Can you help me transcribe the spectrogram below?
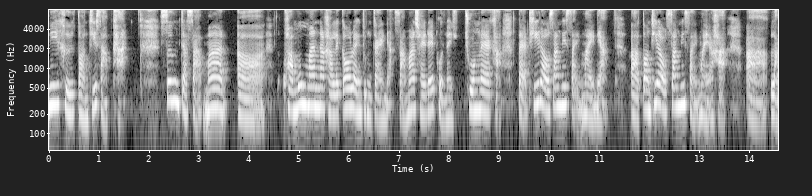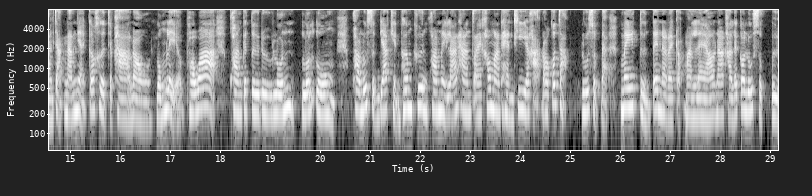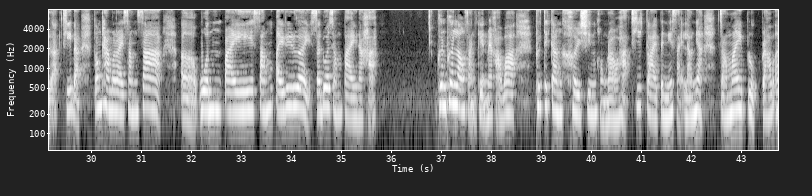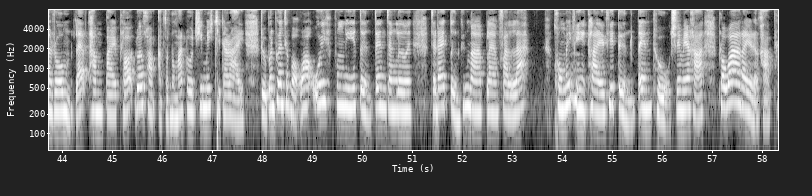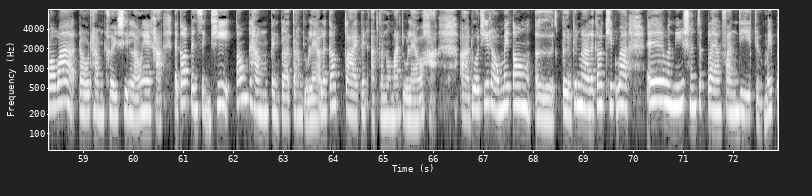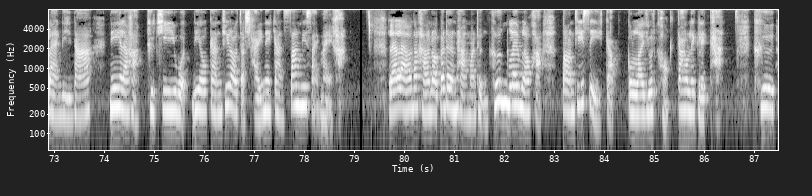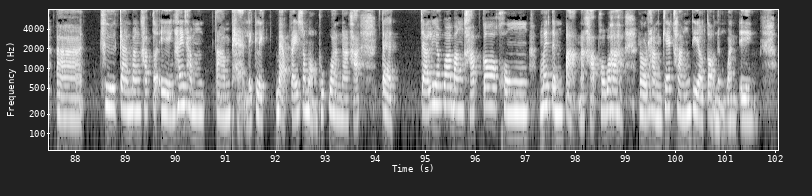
นี่คือตอนที่ 3 ค่ะ ซึ่งจะสามารถ ความมุ่งมั่นนะคะ และก็แรงจูงใจเนี่ยสามารถใช้ได้ผลในช่วงแรกค่ะ แต่ที่เราสร้างนิสัยใหม่เนี่ยอตอนที่เราสร้างนิสัยใหม่อะค่ะหลังจากนั้นเนี่ยก็คือจะพาเราล้มเหลว เพราะว่าความกระตือรือร้นลดลง ความรู้สึกยากเข็นเพิ่มขึ้น ความเหนื่อยล้าทางใจเข้ามาแทนที่อะค่ะ เราก็จะ รู้สึกแบบไม่ตื่นเต้นอะไรกับมันแล้วนะคะ แล้วก็รู้สึกเบื่อที่แบบต้องทำอะไรซ้ำซากวนไปซ้ำไปเรื่อยๆซะด้วยซ้ำไปนะคะเพื่อนๆลองสังเกตไหมคะว่า พฤติกรรมเคยชินของเราค่ะ ที่กลายเป็นนิสัยแล้วเนี่ย จะไม่ปลุกเร้าอารมณ์ และทำไปเพราะด้วยความอัตโนมัติโดยที่ไม่คิดอะไร หรือเพื่อนๆจะบอกว่า อุ้ยพรุ่งนี้ตื่นเต้นจังเลย จะได้ตื่นขึ้นมาแปลงฟันละ คงไม่มีใครที่ตื่นเต้นถูกใช่ไหมคะ เพราะว่าอะไรเหรอคะ เพราะว่าเราทำเคยชินแล้วไงคะ แล้วก็เป็นสิ่งที่ต้องทำเป็นประจำอยู่แล้ว แล้วก็กลายเป็นอัตโนมัติอยู่แล้วอะค่ะโดยที่เราไม่ต้องเออตื่นขึ้นมาแล้วก็คิดว่า เอ๊วันนี้ฉันจะแปรงฟันดีหรือไม่แปรงดีนะ นี่แหละค่ะ คือ keyword เดียวกันที่เราจะใช้ในการสร้างนิสัยใหม่ค่ะ และแล้วนะคะเราก็เดินทางมาถึงครึ่งเล่มแล้วค่ะ ตอนที่ 4 กับกลยุทธ์ของก้าวเล็กๆค่ะ คืออ่าคือการบังคับตัวเองให้ทำตามแผนเล็กๆ แบบไร้สมองทุกวันนะคะ แต่ จะเรียกว่าบังคับก็คงไม่เต็มปากนะคะ เพราะว่าเราทำแค่ครั้งเดียวต่อหนึ่งวันเอง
